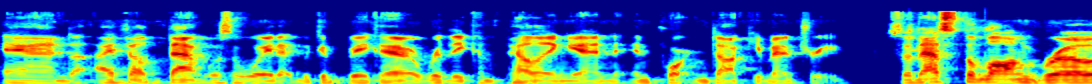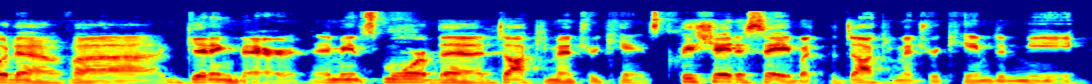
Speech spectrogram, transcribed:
and I felt that was a way that we could make a really compelling and important documentary. So that's the long road of uh, getting there. I mean, it's more of the documentary came, it's cliche to say, but the documentary came to me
